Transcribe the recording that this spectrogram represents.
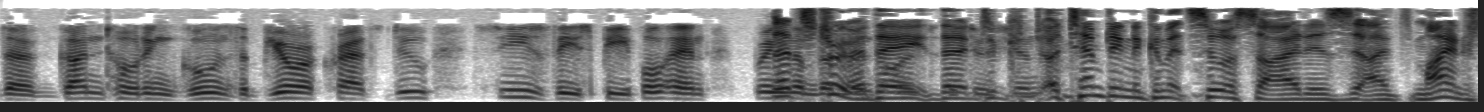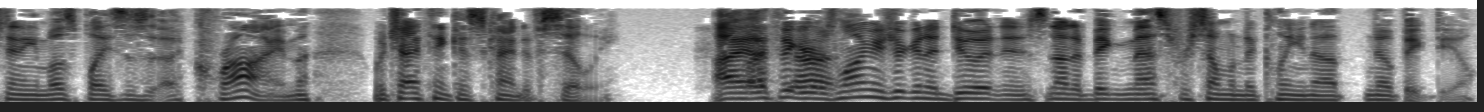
the gun-toting goons, the bureaucrats, do seize these people and bring That's them to true. mental They that attempting to commit suicide is, uh, my understanding, in most places a crime, which I think is kind of silly. I, I figure uh, as long as you're going to do it and it's not a big mess for someone to clean up, no big deal.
